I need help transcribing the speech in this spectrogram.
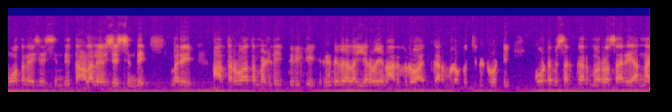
మూతలేసేసింది తాళలేసేసింది. మరి ఆ తర్వాత మళ్ళీ తిరిగి రెండు వేల ఇరవై నాలుగులో అధికారంలోకి వచ్చినటువంటి కూటమి సర్కార్ మరోసారి అన్నా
